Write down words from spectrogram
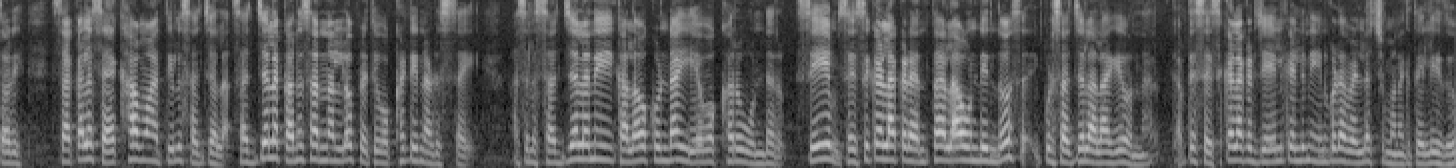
సారీ సకల శాఖామాతీలు సజ్జల. సజ్జల కనుసన్నల్లో ప్రతి ఒక్కటి నడుస్తాయి. అసలు సజ్జలని కలవకుండా ఏ ఒక్కరు ఉండరు. సేమ్ శశికళ అక్కడ ఎంత ఎలా ఉండిందో ఇప్పుడు సజ్జలు అలాగే ఉన్నారు. కాకపోతే శశికళ అక్కడ జైలుకి వెళ్ళి నేను కూడా వెళ్ళొచ్చు మనకు తెలియదు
